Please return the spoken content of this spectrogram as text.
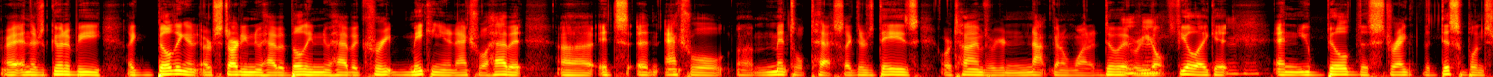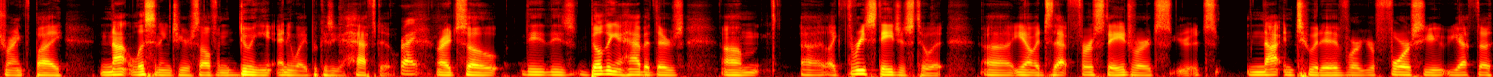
right? And there's going to be like building an, or starting a new habit, building a new habit, create making it an actual habit. Uh, it's an actual uh, mental test. Like there's days or times where you're not going to want to do it, or you don't feel like it, and you build the strength, the discipline strength by not listening to yourself and doing it anyway because you have to Right. right? So the, these building a habit, there's um, uh, like three stages to it. Uh, you know, it's that first stage where it's it's not intuitive, where you're forced. You you have to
